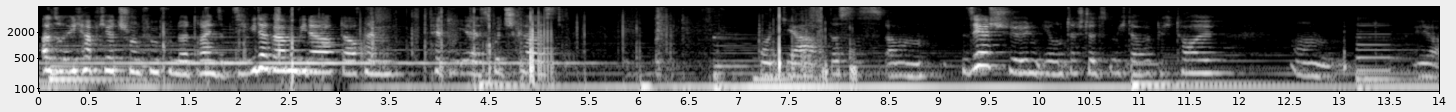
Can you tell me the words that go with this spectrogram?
Also, ich habe jetzt schon 573 Wiedergaben wieder da auf meinem Happy äh, Switchcast. Und ja, das ist ähm, sehr schön. Ihr unterstützt mich da wirklich toll. Und ja,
